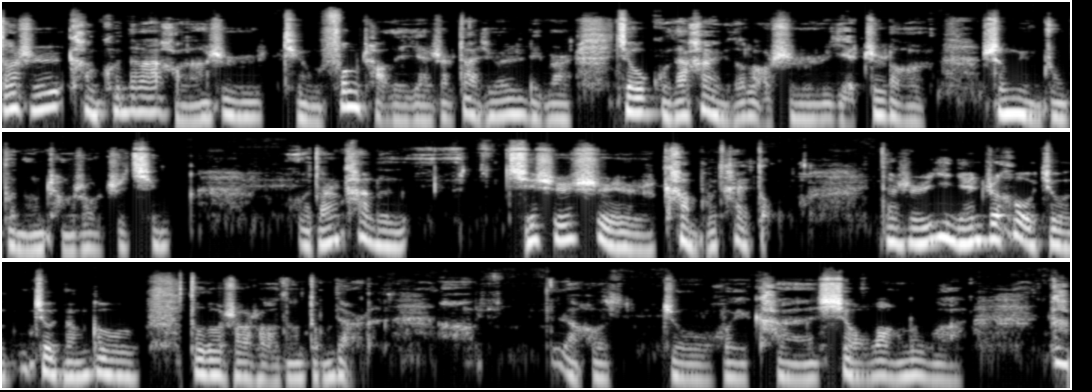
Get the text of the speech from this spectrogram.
当时看昆德拉好像是挺风潮的一件事，大学里面教古代汉语的老师也知道《生命中不能承受之轻》。我当时看了，其实是看不太懂。但是，一年之后就就能够多多少少能懂点了啊，然后就会看《笑忘录》啊，看，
